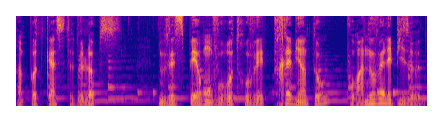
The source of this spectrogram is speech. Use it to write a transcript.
un podcast de l'Obs. Nous espérons vous retrouver très bientôt pour un nouvel épisode.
